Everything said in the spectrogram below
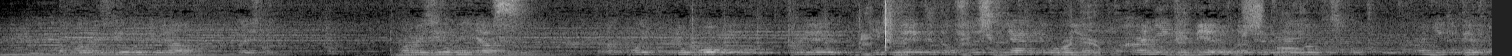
Поразило меня, то есть поразил меня с такой любовью, трепетом, что семья героя хранит и устал. передает хранит и бережно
